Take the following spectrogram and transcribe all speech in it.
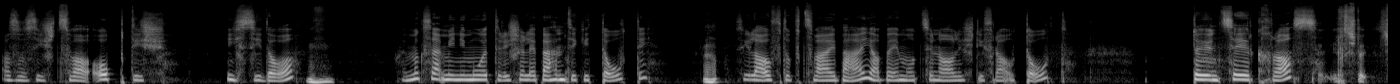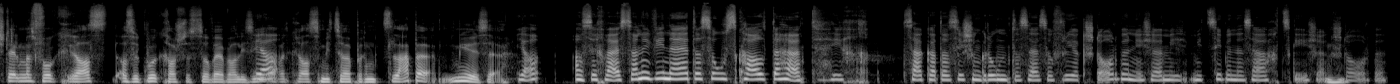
Also es ist zwar optisch, ist sie da. Mhm. Immer gesagt, meine Mutter ist eine lebendige Tote. Ja. Sie läuft auf zwei Beinen, aber emotional ist die Frau tot. Tönt sehr krass. Ich st stelle mir vor, krass, also gut kannst du das so verbalisieren, Ja. aber krass mit so jemandem zu leben müssen. Ja, also ich weiß auch nicht, wie er das ausgehalten hat. Ich sage, das ist ein Grund, dass er so früh gestorben ist. Mit mit 67 ist er gestorben.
